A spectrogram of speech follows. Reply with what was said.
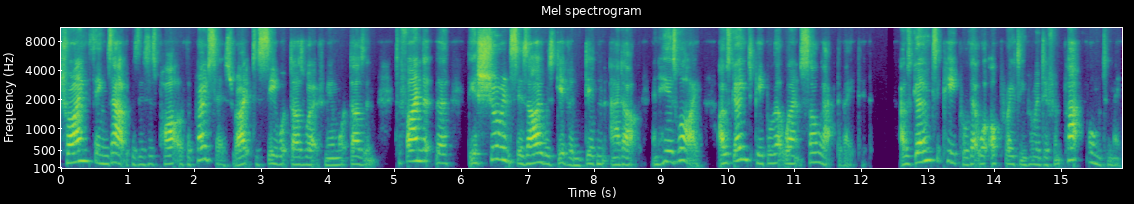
trying things out because this is part of the process, right? To see what does work for me and what doesn't, to find that the, the assurances I was given didn't add up. And here's why I was going to people that weren't soul activated. I was going to people that were operating from a different platform to me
